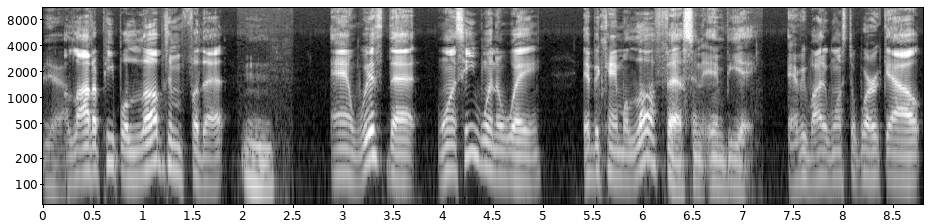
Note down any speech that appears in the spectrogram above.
Yeah. A lot of people loved him for that. Mm-hmm. And with that, once he went away, it became a love fest in the NBA. Everybody wants to work out.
